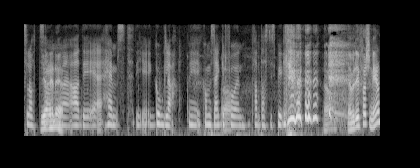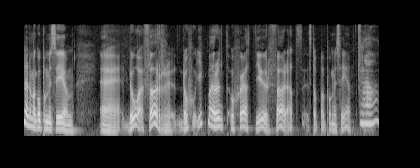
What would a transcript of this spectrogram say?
slott. Gör det som, det? eh, Ja, det är hemskt. Googla. Ni kommer säkert Ja. få en fantastisk bild. Ja. Nej, men det är fascinerande när man går på museum. Eh, då, förr, då gick man runt och sköt djur för att stoppa på museum. ja,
